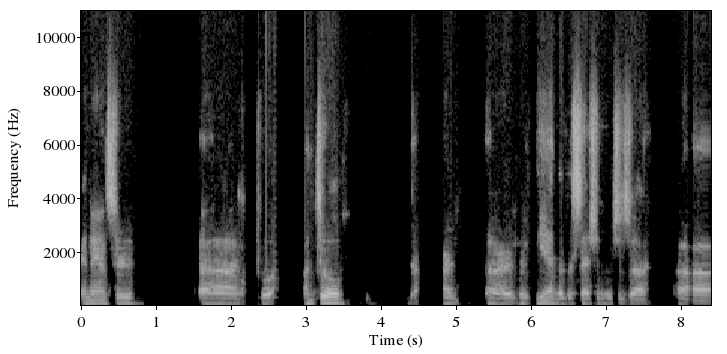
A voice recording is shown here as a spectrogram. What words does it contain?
and answer uh, until our, our, the end of the session, which is uh, uh,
